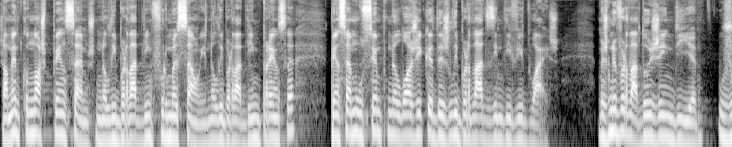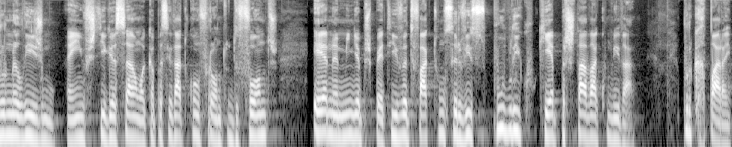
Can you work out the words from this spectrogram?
Geralmente, quando nós pensamos na liberdade de informação e na liberdade de imprensa, pensamos sempre na lógica das liberdades individuais. Mas, na verdade, hoje em dia, o jornalismo, a investigação, a capacidade de confronto de fontes é, na minha perspectiva, de facto, um serviço público que é prestado à comunidade. Porque, reparem,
